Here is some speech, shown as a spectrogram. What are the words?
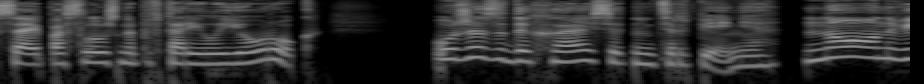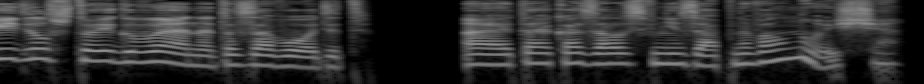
Сай послушно повторил ее урок, уже задыхаясь от нетерпения. Но он видел, что и Гвен это заводит а это оказалось внезапно волнующе.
